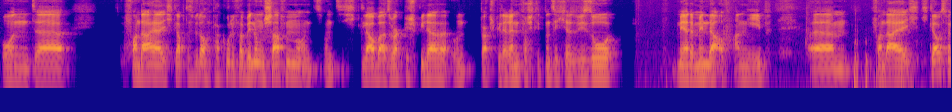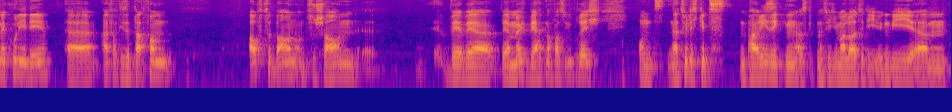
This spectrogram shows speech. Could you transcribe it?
Und äh, von daher, ich glaube, das wird auch ein paar coole Verbindungen schaffen und, und ich glaube, als Rugby-Spieler und Rugby-Spielerin versteht man sich ja sowieso mehr oder minder auf Anhieb. Ähm, von daher, ich, ich glaube, es wäre eine coole Idee, äh, einfach diese Plattform aufzubauen und zu schauen, äh, wer, wer, wer, möchte, wer hat noch was übrig. Und natürlich gibt es ein paar Risiken. Also es gibt natürlich immer Leute, die irgendwie ähm,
